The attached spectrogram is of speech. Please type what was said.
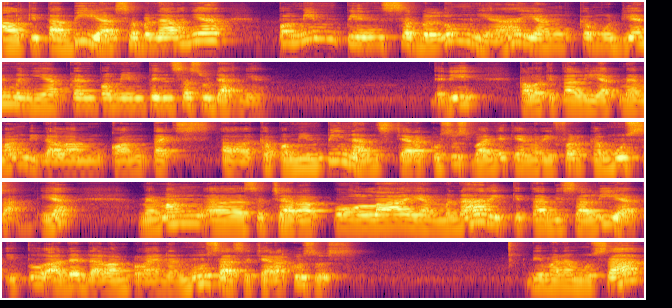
alkitabiah sebenarnya pemimpin sebelumnya yang kemudian menyiapkan pemimpin sesudahnya. Jadi kalau kita lihat memang di dalam konteks uh, kepemimpinan secara khusus banyak yang refer ke Musa ya. Memang uh, secara pola yang menarik kita bisa lihat itu ada dalam pelayanan Musa secara khusus. Di mana Musa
